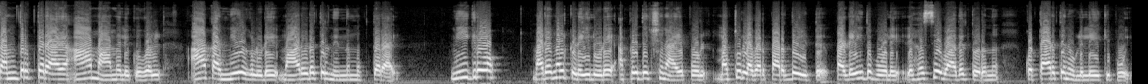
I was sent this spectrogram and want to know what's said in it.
സംതൃപ്തരായ ആ മാമലക്കുകൾ ആ കന്യകകളുടെ മാറിടത്തിൽ നിന്നും മുക്തരായി. നീഗ്രോ മരങ്ങൾക്കിടയിലൂടെ അപ്രത്യക്ഷനായപ്പോൾ മറ്റുള്ളവർ പർദ്ദയിട്ട് പഴയതുപോലെ രഹസ്യവാതിൽ തുറന്ന് കൊട്ടാരത്തിനുള്ളിലേക്ക് പോയി.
